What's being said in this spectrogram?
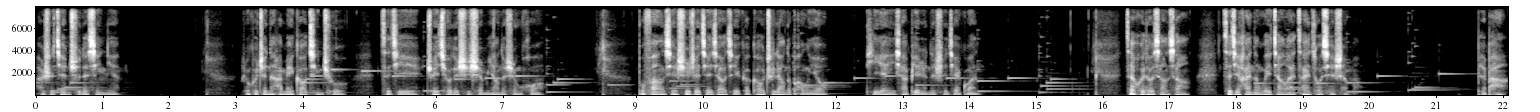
而是坚持的信念。如果真的还没搞清楚自己追求的是什么样的生活，不妨先试着结交几个高质量的朋友，体验一下别人的世界观，再回头想想自己还能为将来再做些什么。别怕，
